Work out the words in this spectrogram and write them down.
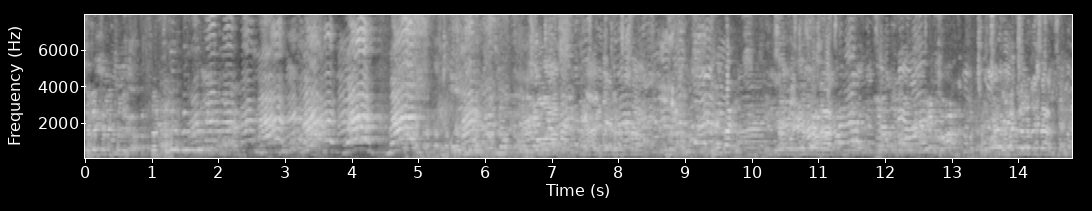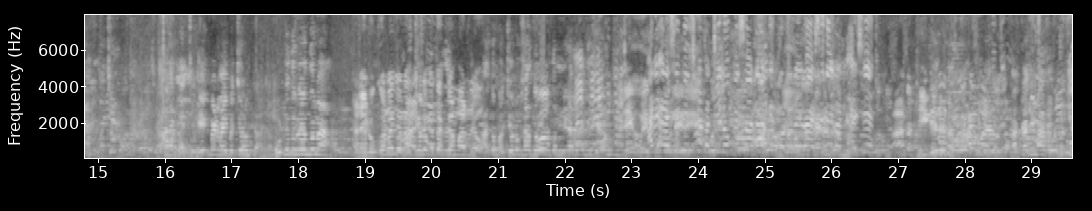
चलो चलो चलो सर चलो बच्चों के साथ। एक मिनट भाई बच्चों लोग फ़ोटो तो लेने दो ना। अरे रुको ना जरा बच्चों लोग धक्का मार रहे हो। हाँ तो बच्चों लोग साथ दो तुम निकालेंगे नहीं क्या? अरे अरे ऐसे बीच में बच्चे लोग के साथ डाल के फ़ोटो ऐसे नहीं करना ऐसे। हाँ तो ठीक है ना धक्का रहे हो नहीं मार रहे तुमको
